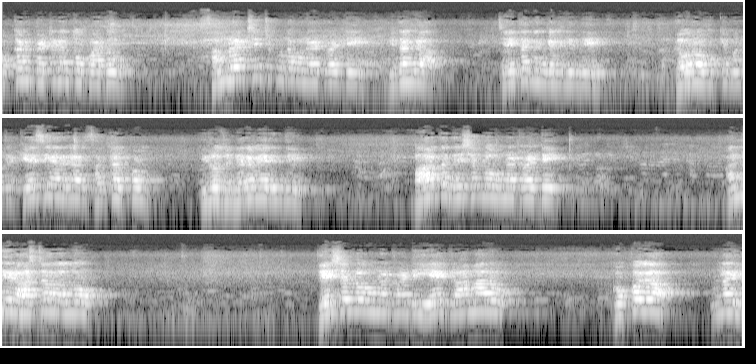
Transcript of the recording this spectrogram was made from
మొక్కను పెట్టడంతో పాటు సంరక్షించుకుంటాం అనేటువంటి విధంగా చైతన్యం కలిగింది. గౌరవ ముఖ్యమంత్రి కేసీఆర్ గారి సంకల్పం ఈరోజు నెరవేరింది. భారతదేశంలో ఉన్నటువంటి అన్ని రాష్ట్రాలలో దేశంలో ఉన్నటువంటి ఏ గ్రామాలు గొప్పగా ఉన్నాయి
